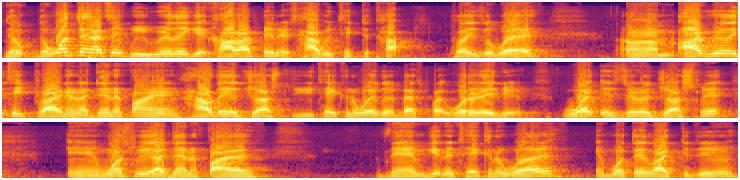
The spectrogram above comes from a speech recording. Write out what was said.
the one thing I think we really get caught up in is how we take the top plays away. Um, I really take pride in identifying how they adjust to you taking away their best play. What do they do? What is their adjustment? And once we identify them getting it taken away and what they like to do,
